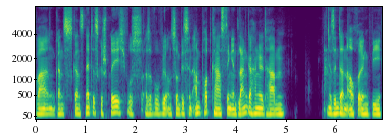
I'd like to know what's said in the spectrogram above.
War ein ganz, ganz nettes Gespräch, wo es, also wo wir uns so ein bisschen am Podcasting entlang gehangelt haben sind dann auch irgendwie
